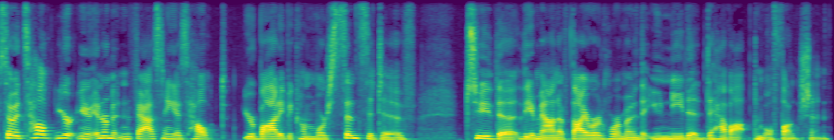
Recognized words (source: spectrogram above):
So it's helped your you know intermittent fasting has helped your body become more sensitive to the the amount of thyroid hormone that you needed to have optimal function.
